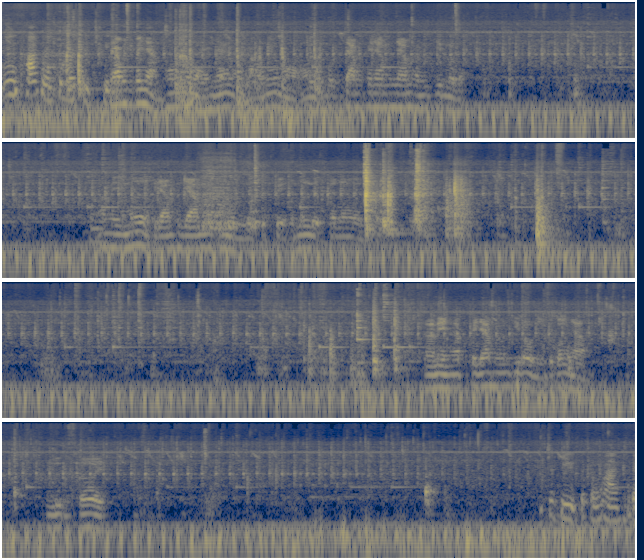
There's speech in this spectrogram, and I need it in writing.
อืมคักมันคือมาสิผิด ยำเป็นอย่างพวกนี้ไหนเนี่ยเขาเนี่ยหมอยำขยำยำทำกินเลยอันนี้มือ พยายามพยายามมันหลุดเลยเป็ดมันหลุดกันยังไงอันนี้ครับพยายามมันกินเราหนีก็ต้องยำลึกเลยจะตีจะต้องการใจ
